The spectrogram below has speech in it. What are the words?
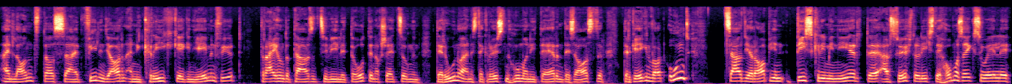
ein Land, das seit vielen Jahren einen Krieg gegen Jemen führt. 300.000 zivile Tote nach Schätzungen der UNO, eines der größten humanitären Desaster der Gegenwart und Saudi-Arabien diskriminiert äh, aufs fürchterlichste Homosexuelle.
